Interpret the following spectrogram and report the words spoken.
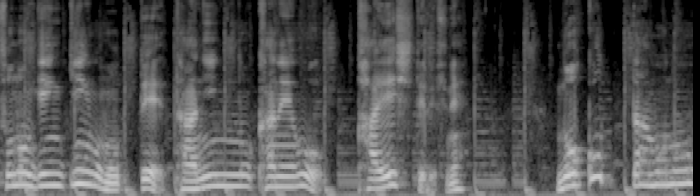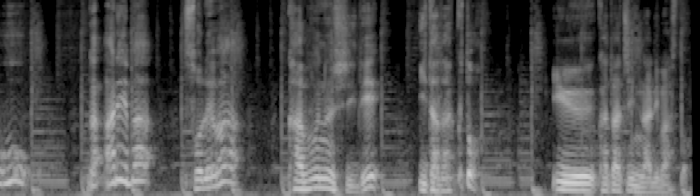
その現金を持って他人の金を返してですね残ったものをがあればそれは株主でいただくという形になりますと。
